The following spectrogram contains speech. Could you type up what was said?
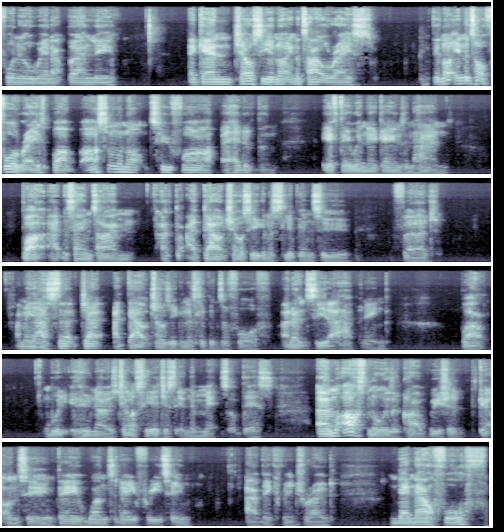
4 0 win at Burnley again, Chelsea are not in the title race. They're not in the top four race, but Arsenal are not too far ahead of them if they win their games in hand. But at the same time, I, I doubt Chelsea are going to slip into third. I mean, I, I doubt Chelsea are going to slip into fourth. I don't see that happening. But who knows? Chelsea are just in the midst of this. Um, Arsenal is a club we should get onto. They won today 3 2 at Vicarage Road. They're now fourth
